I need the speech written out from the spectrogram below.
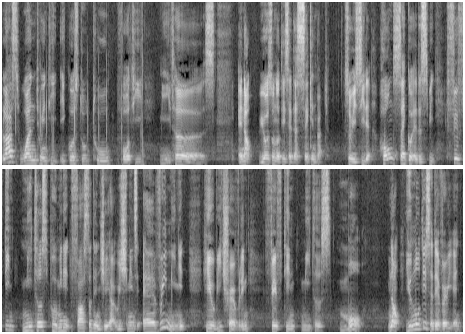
plus 120 equals to 240 meters. And now, we also notice at the second part. So we see that Hong cycled at the speed 15 meters per minute faster than JR, which means every minute he will be traveling 15 meters more. Now, you notice at the very end,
